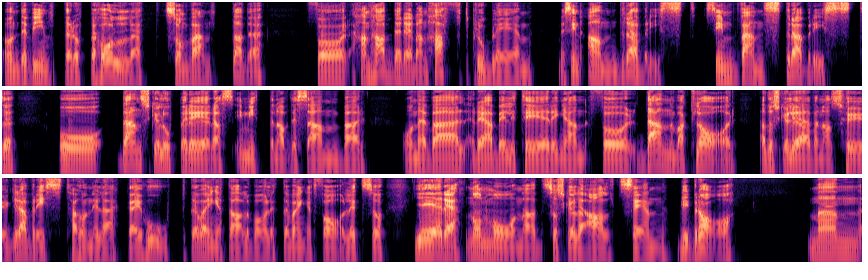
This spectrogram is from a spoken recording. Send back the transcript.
under vinteruppehållet som väntade. För han hade redan haft problem med sin andra vrist, sin vänstra vrist. Och den skulle opereras i mitten av december och när väl rehabiliteringen för den var klar, ja, då skulle även hans högra vrist ha hunnit läka ihop. Det var inget allvarligt, det var inget farligt, så ge det någon månad så skulle allt sen bli bra. Men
